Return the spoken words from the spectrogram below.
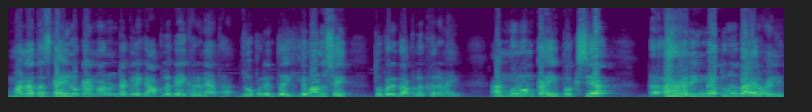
मनातच काही लोकांना मानून टाकले की आपलं काही खरं नाही आता. जोपर्यंत हे माणूस आहे तोपर्यंत आपलं खरं नाही. आणि म्हणून काही पक्ष रिंगणातूनच बाहेर व्हायलेत.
